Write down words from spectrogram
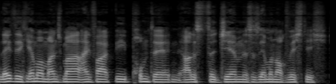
lese ich immer manchmal einfach wie Punkte, alles zu Gym, das ist immer noch wichtig.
